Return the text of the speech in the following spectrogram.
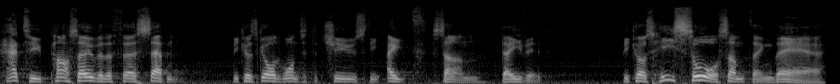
had to pass over the first seven because God wanted to choose the eighth son, David, because he saw something there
